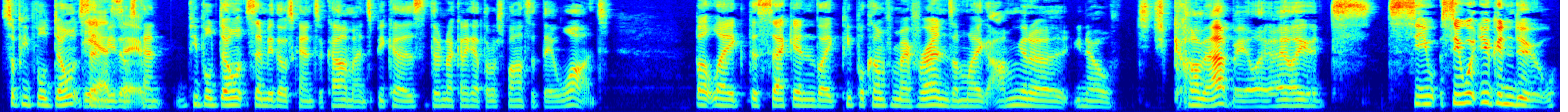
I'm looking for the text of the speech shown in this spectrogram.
So people don't send Yeah, me those same. kind. People don't send me those kinds of comments because they're not going to get the response that they want. But like the second like people come from my friends, I'm like, I'm gonna you know come at me like I like see see what you can do.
